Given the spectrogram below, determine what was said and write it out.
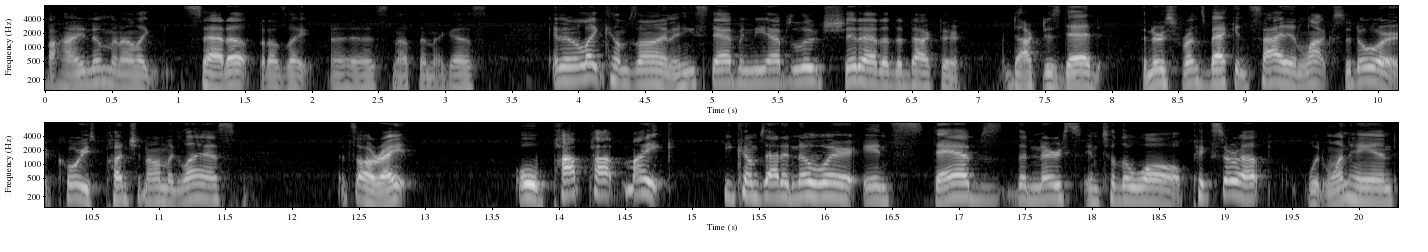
behind him, and I like sat up, but I was like, uh, it's nothing, I guess. And then the light comes on, and he's stabbing the absolute shit out of the doctor. Doctor's dead. The nurse runs back inside and locks the door. Corey's punching on the glass. That's all right. Old Pop Pop Mike, he comes out of nowhere and stabs the nurse into the wall, picks her up with one hand,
